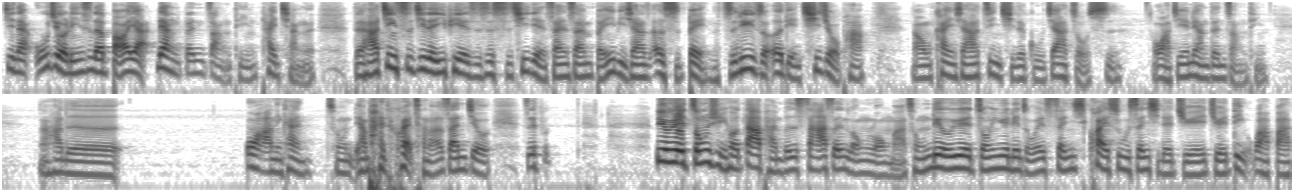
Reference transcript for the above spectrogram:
竟然五九零四的宝雅亮灯涨停，太强了。对，它近四季的 EPS 是十七点三三，本益比现在是二十倍，直率走二点七九趴。那我们看一下它近期的股价走势，哇，今天亮灯涨停。那它的，哇，你看从两百多块涨到三九，这不。六月中旬以后，大盘不是杀声隆隆嘛？从六月中，因为联总会升快速升息的决决定，哇，把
